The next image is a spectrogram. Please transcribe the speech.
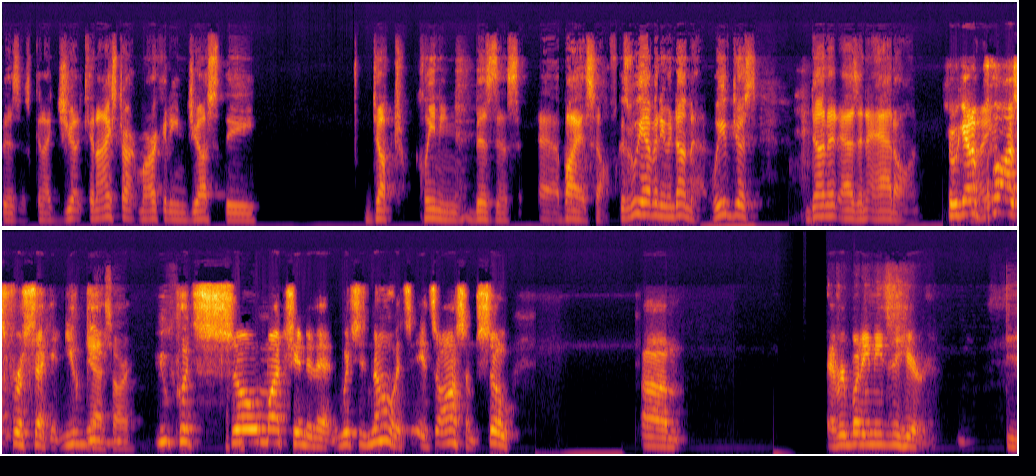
business? Can I ju- can I start marketing just the duct cleaning business uh, by itself? Because we haven't even done that. We've just done it as an add-on. So we got to Right. pause for a second. You Yeah, get, sorry. you put so much into that, which is no, it's it's awesome. So, um, everybody needs to hear. You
